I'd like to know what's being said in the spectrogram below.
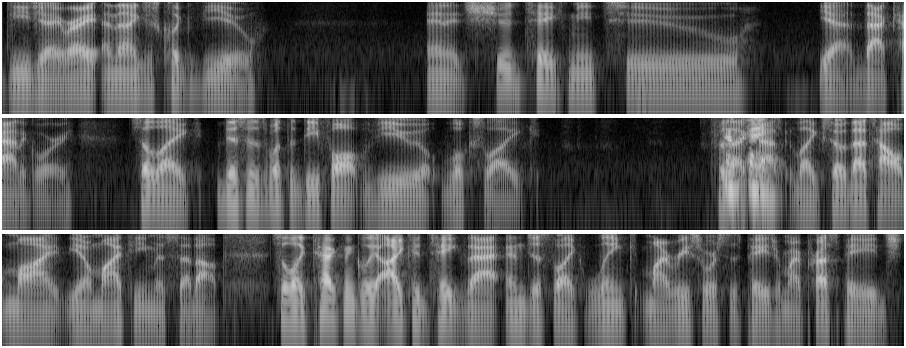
DJ, right? And then I just click view. And it should take me to, yeah, that category. So, like, this is what the default view looks like for that okay. cat. Like, so that's how my, you know, my theme is set up. So, like, technically, I could take that and just like link my resources page or my press page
